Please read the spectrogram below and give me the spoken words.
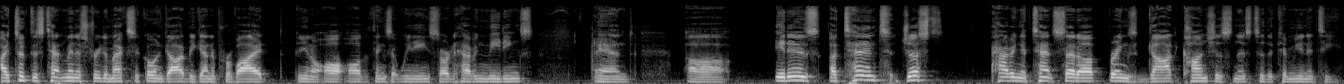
I took this tent ministry to Mexico, and God began to provide, you know, all, all the things that we need. Started having meetings, and uh, it is a tent just having a tent set up brings God consciousness to the community.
